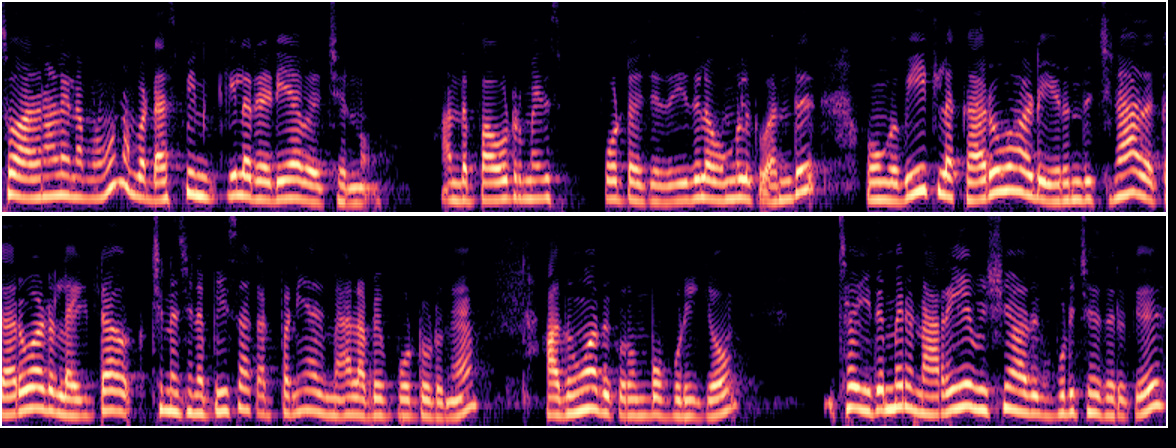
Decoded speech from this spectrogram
ஸோ அதனால் என்ன பண்ணுவோம்? நம்ம டஸ்ட்பின் கீழே ரெடியாக வச்சிடணும். அந்த பவுடர் மாரி போட்டு வச்சது. இதில் உங்களுக்கு வந்து உங்கள் வீட்டில் கருவாடு இருந்துச்சுன்னா அதை கருவாடு லைட்டாக சின்ன சின்ன பீஸாக கட் பண்ணி அது மேலே அப்படியே போட்டு விடுங்க. அதுவும் அதுக்கு ரொம்ப பிடிக்கும். ஸோ இதேமாரி நிறைய விஷயம் அதுக்கு பிடிச்சது இருக்குது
